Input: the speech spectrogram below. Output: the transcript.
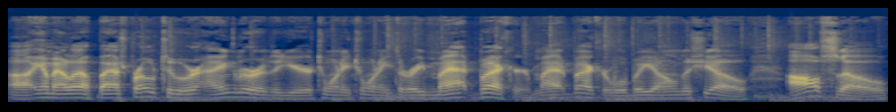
uh, MLF Bass Pro Tour Angler of the Year 2023, Matt Becker. Matt Becker will be on the show. Also,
